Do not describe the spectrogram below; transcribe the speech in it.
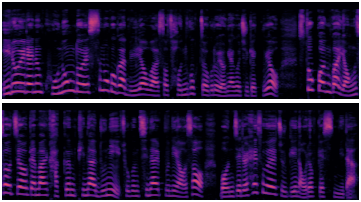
일요일에는 고농도의 스모그가 밀려와서 전국적으로 영향을 주겠고요. 수도권과 영서 지역에만 가끔 비나 눈이 조금 지날 뿐이어서 먼지를 해소해 주긴 어렵겠습니다.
